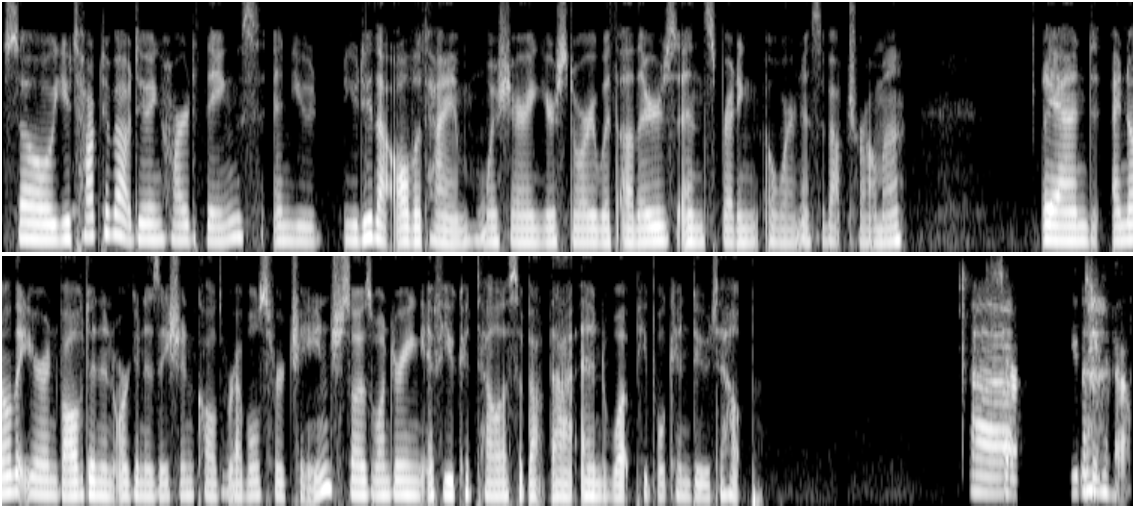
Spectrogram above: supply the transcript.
So you talked about doing hard things and you you do that all the time with sharing your story with others and spreading awareness about trauma and I know that you're involved in an organization called Rebels for Change. So I was wondering if you could tell us about that and what people can do to help. Uh, Sarah, you take that.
